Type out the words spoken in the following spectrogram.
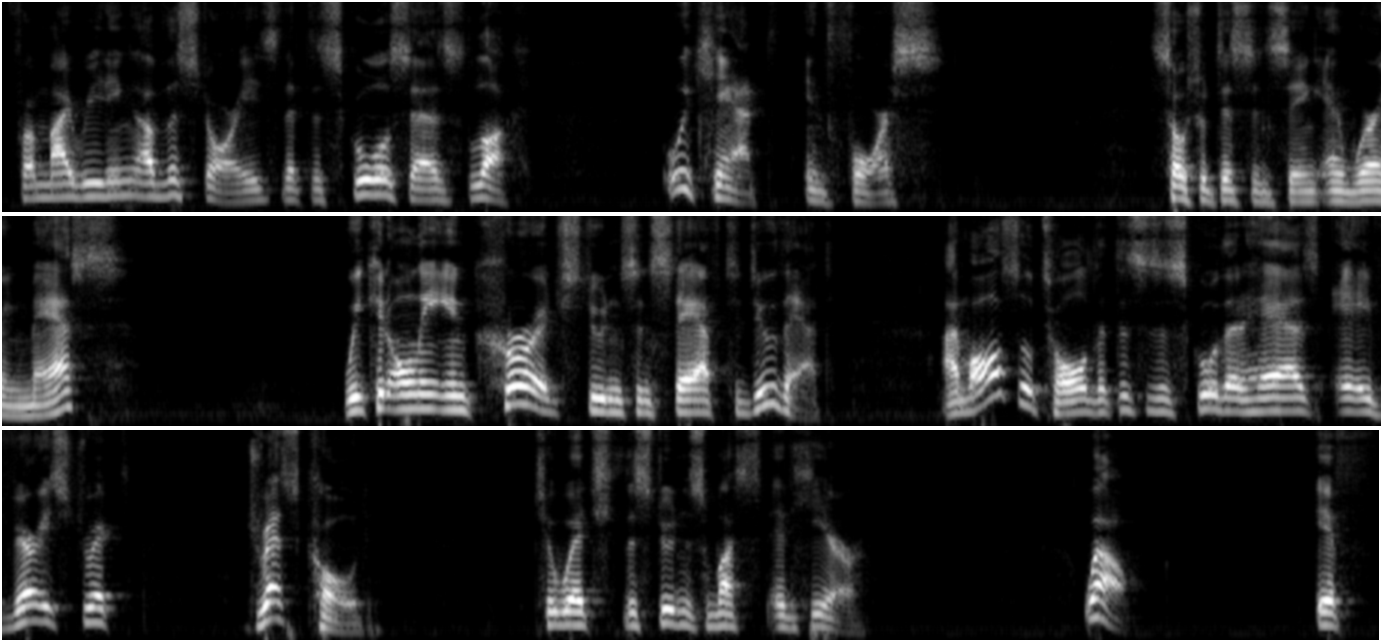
from my reading of the stories that the school says, look, we can't enforce social distancing and wearing masks. We can only encourage students and staff to do that. I'm also told that this is a school that has a very strict dress code to which the students must adhere. Well, if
